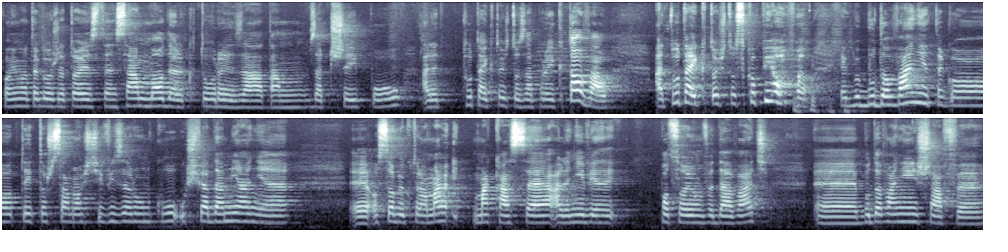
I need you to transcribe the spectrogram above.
pomimo tego, że to jest ten sam model, który za tam za 3,5, ale tutaj ktoś to zaprojektował, a tutaj ktoś to skopiował. Jakby budowanie tego, tej tożsamości wizerunku, uświadamianie e, osoby, która ma, ma kasę, ale nie wie po co ją wydawać, e, budowanie jej szafy,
